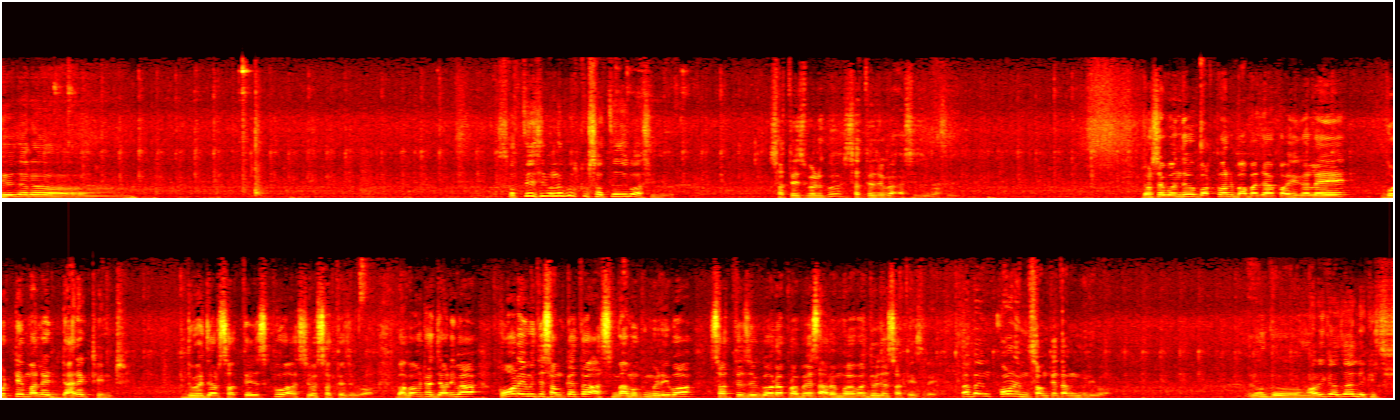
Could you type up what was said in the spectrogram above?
ଦୁଇ ହଜାର ସତେଇଶ ବେଳକୁ ସତ୍ୟଯୁଗ ଆସିଯିବ ସତେଇଶ ବେଳକୁ ସତ୍ୟଯୁଗ ଆସିଯିବ ଦର୍ଶକ ବନ୍ଧୁ ବର୍ତ୍ତମାନ ବାବା ଯାହା କହିଗଲେ ଗୋଟେ ମାଲେ ଡାଇରେକ୍ଟ ହିଣ୍ଟ ଦୁଇହଜାର ସତେଇଶକୁ ଆସିବ ସତ୍ୟଯୁଗ ବାବାଙ୍କଠାରୁ ଜାଣିବା କ'ଣ ଏମିତି ସଙ୍କେତ ଆମକୁ ମିଳିବ ସତ୍ୟଯୁଗର ପ୍ରବେଶ ଆରମ୍ଭ ହେବ ଦୁଇହଜାର ସତେଇଶରେ ବାବା କ'ଣ ଏମିତି ସଙ୍କେତ ଆମକୁ ମିଳିବ ଦେଖନ୍ତୁ ମାଳିକା ଯାହା ଲେଖିଛି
